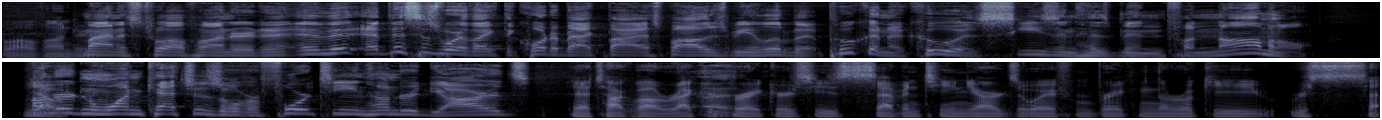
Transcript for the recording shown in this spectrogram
one. 1200. Minus twelve hundred, and, and, th- and this is where like the quarterback bias bothers me a little bit. Puka Nacua's season has been phenomenal. Yeah. 101 catches, over 1,400 yards. Yeah, talk about Uh, record breakers. He's 17 yards away from breaking the rookie rece-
